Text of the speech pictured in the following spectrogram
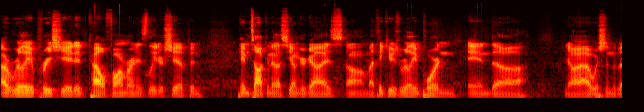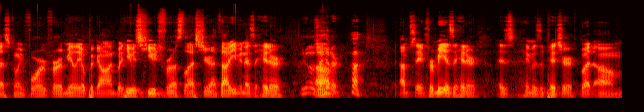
I really appreciated Kyle Farmer and his leadership and him talking to us younger guys. Um, I think he was really important, and uh, you know, I, I wish him the best going forward for Emilio Pagan. But he was huge for us last year. I thought, even as a hitter, You know, as a Um, hitter, huh? I'm saying for me as a hitter, as him as a pitcher. But um,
